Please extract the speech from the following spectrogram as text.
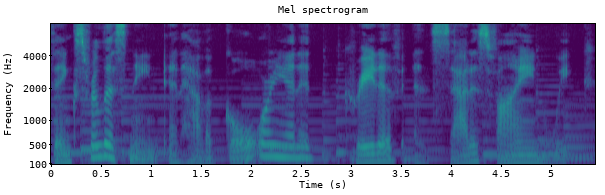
Thanks for listening and have a goal oriented, creative, and satisfying week.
